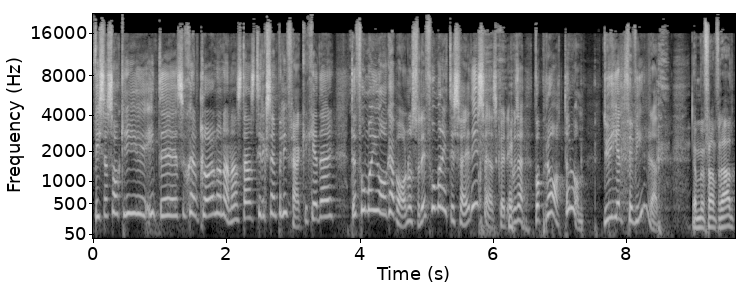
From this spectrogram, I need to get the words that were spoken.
vissa saker är ju inte så självklara någon annanstans. Till exempel i Frankrike, där, där får man jaga barn och så. Det får man inte i Sverige, det är svensk. Men så här, Vad pratar du om? Du är helt förvirrad. Ja, men framförallt,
